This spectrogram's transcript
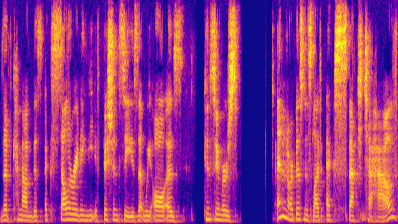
that have come out of this, accelerating the efficiencies that we all as consumers and in our business life expect to have.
